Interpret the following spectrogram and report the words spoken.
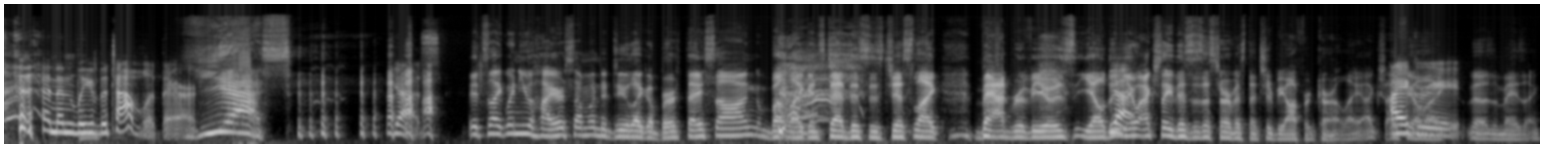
and then leave the tablet there. Yes. yes. It's like when you hire someone to do like a birthday song, but like instead this is just like bad reviews yelled yeah. at you. Actually, this is a service that should be offered currently. Actually, I, I agree. Like that was amazing.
